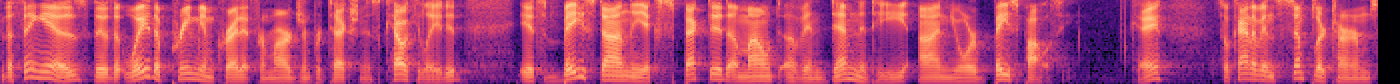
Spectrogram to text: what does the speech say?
the thing is, the, the way the premium credit for margin protection is calculated it's based on the expected amount of indemnity on your base policy. Okay? So, kind of in simpler terms,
